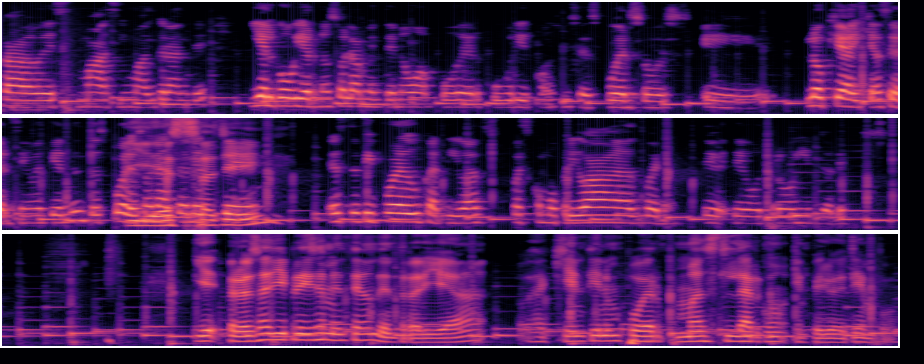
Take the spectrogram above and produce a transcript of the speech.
cada vez más y más grande y el gobierno solamente no va a poder cubrir con sus esfuerzos eh, lo que hay que hacer, ¿sí me entiendes? Entonces por eso nacen este, este, tipo de educativas, pues como privadas, bueno, de, otro índole. Y, pero es allí precisamente donde entraría, o sea, ¿quién tiene un poder más largo en periodo de tiempo?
